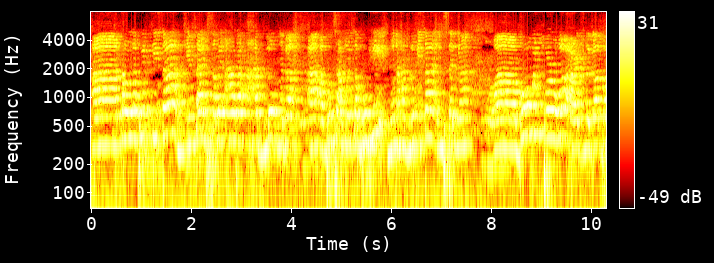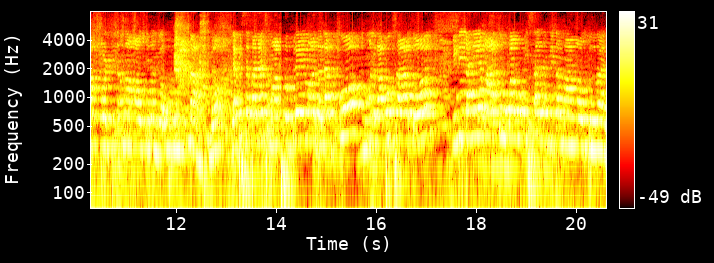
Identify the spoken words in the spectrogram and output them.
ah, taulawit kita in times na may ara kahadlok, naga ah, abot sa atong kabuhi, no, nahadlok kita, instead nga ah, going forward, naga-backward kita mga kauturan, gaurong kita, no? Lapis sa tanan sa mga problema, dalag ko, mga nagabot sa aton, hindi taniya maatubang kung isa lang kita mga kauturan.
